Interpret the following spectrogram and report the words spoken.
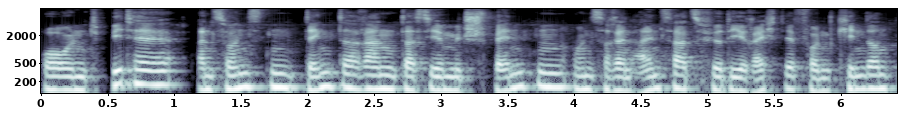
Und bitte ansonsten denkt daran, dass ihr mit Spenden unseren Einsatz für die Rechte von Kindern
